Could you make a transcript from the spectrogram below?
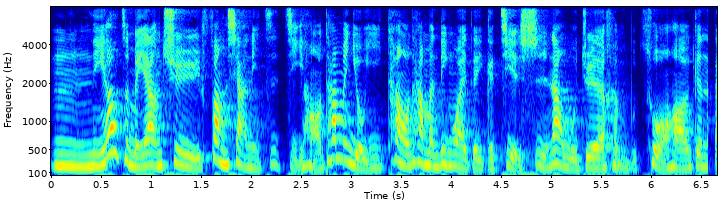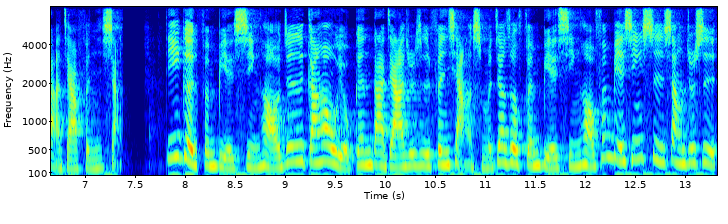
嗯，你要怎么样去放下你自己哈？他们有一套他们另外的一个解释，那我觉得很不错哈，跟大家分享。第一个分别心哈，就是刚刚我有跟大家就是分享什么叫做分别心哈。分别心事实上就是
